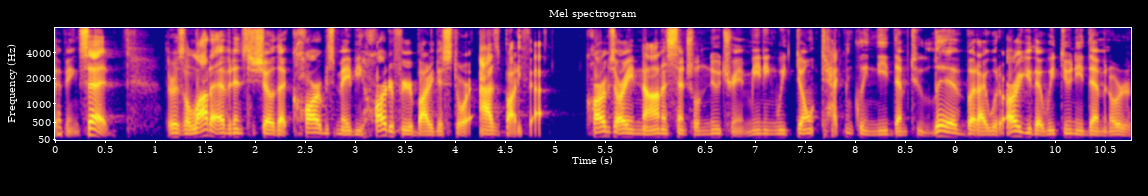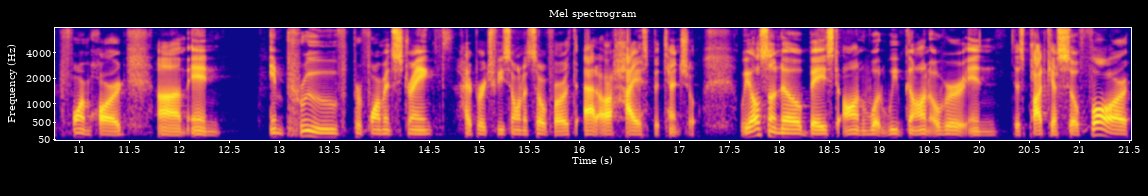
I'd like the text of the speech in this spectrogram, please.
That being said, there's a lot of evidence to show that carbs may be harder for your body to store as body fat. Carbs are a non essential nutrient, meaning we don't technically need them to live, but I would argue that we do need them in order to perform hard um, and improve performance, strength, hypertrophy, so on and so forth at our highest potential. We also know, based on what we've gone over in this podcast so far,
